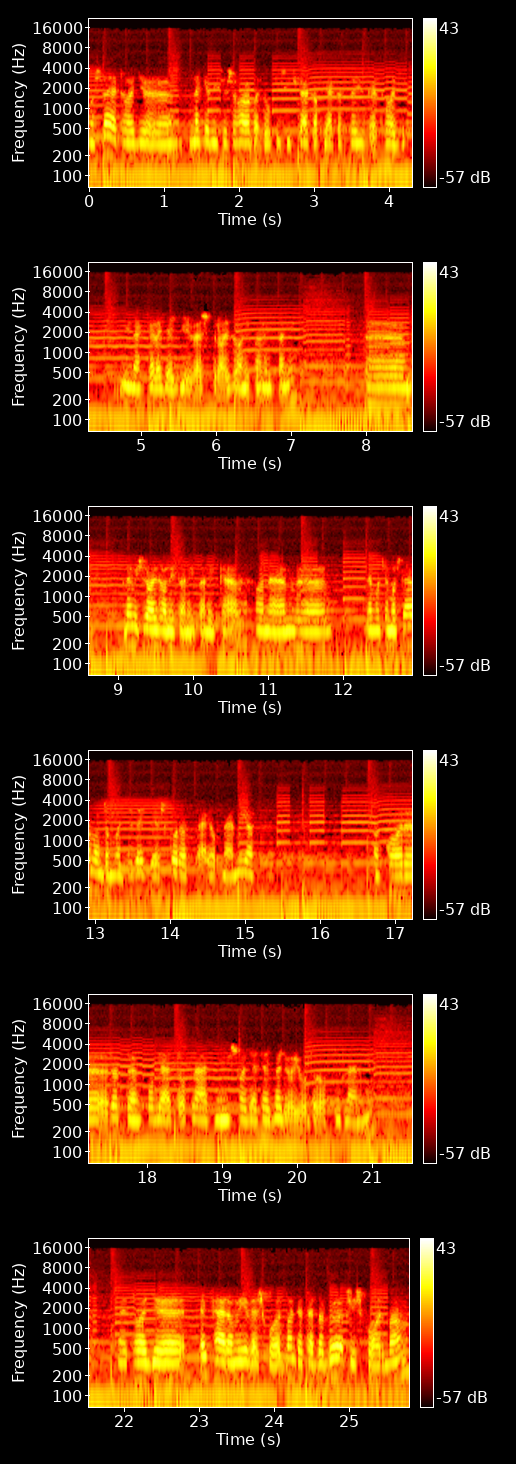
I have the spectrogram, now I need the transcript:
Most lehet, hogy neked is és a hallgatók is így felkapják a fejüket, hogy minek kell egy egyévest rajzolni, tanítani. Nem is rajzolni, tanítani kell, hanem nem, hogyha most elmondom, hogy az egyes korosztályoknál mi a akkor rögtön fogjátok látni is, hogy ez egy nagyon jó dolog tud lenni. Mert hogy egy-három éves korban, tehát ebben a bölcsiskorban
